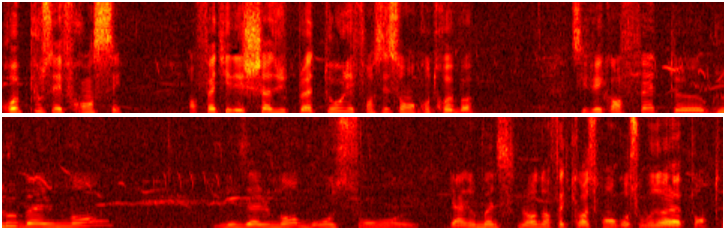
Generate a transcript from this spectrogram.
repoussent les Français. En fait, ils les chassent du plateau, les Français sont en contrebas. Ce qui fait qu'en fait, euh, globalement, les Allemands, bon, sont. Euh, il y a un no man's land en fait, qui correspond grosso modo à la pente.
